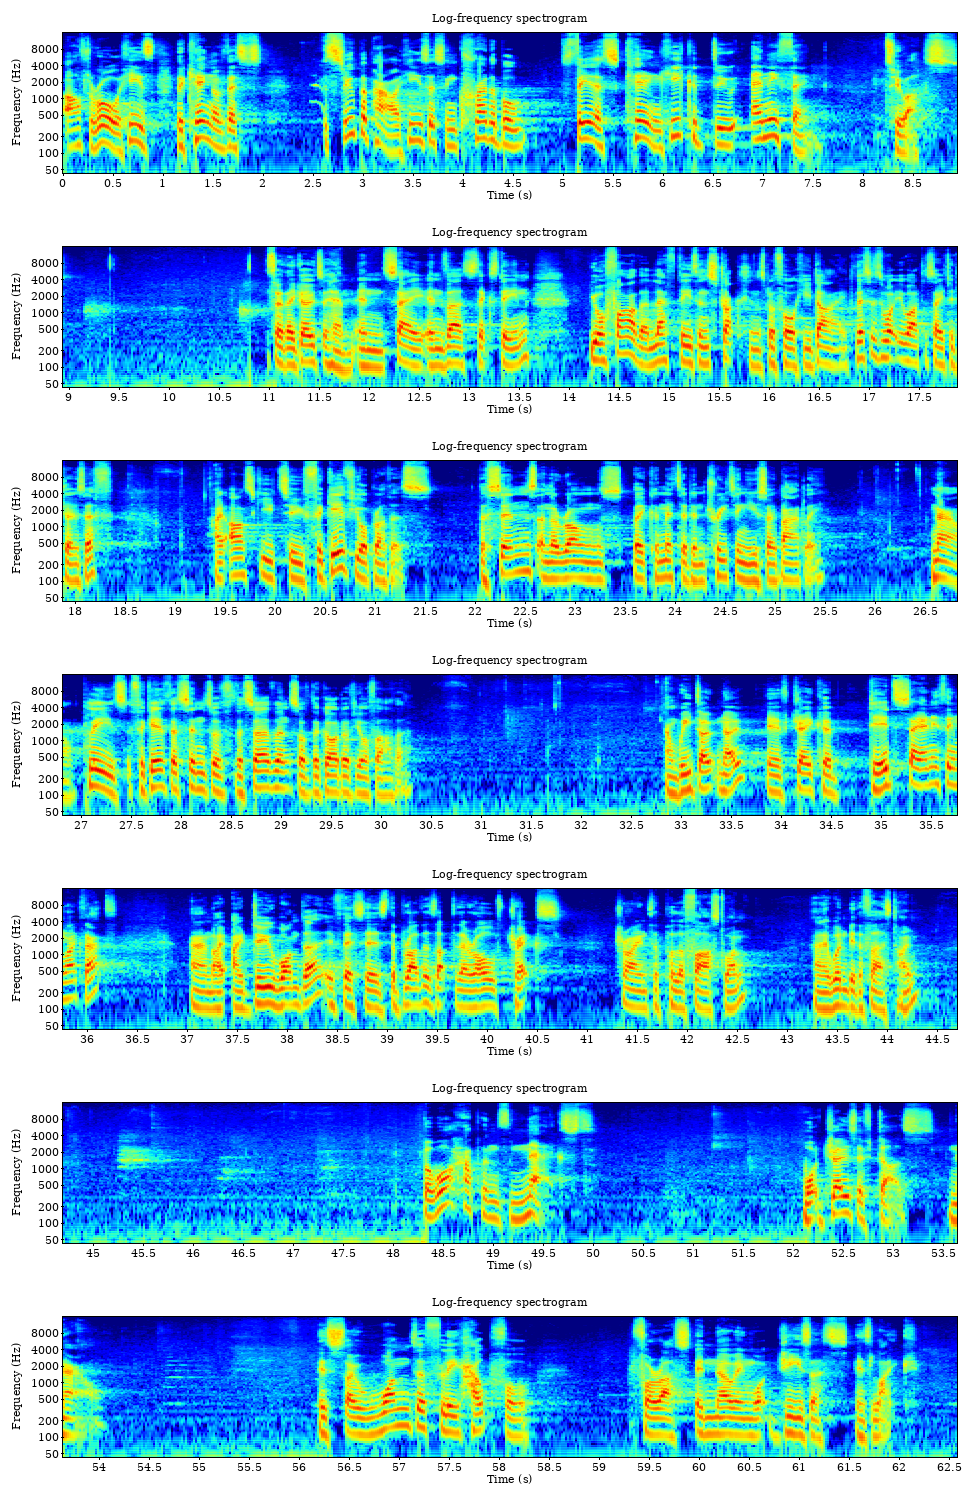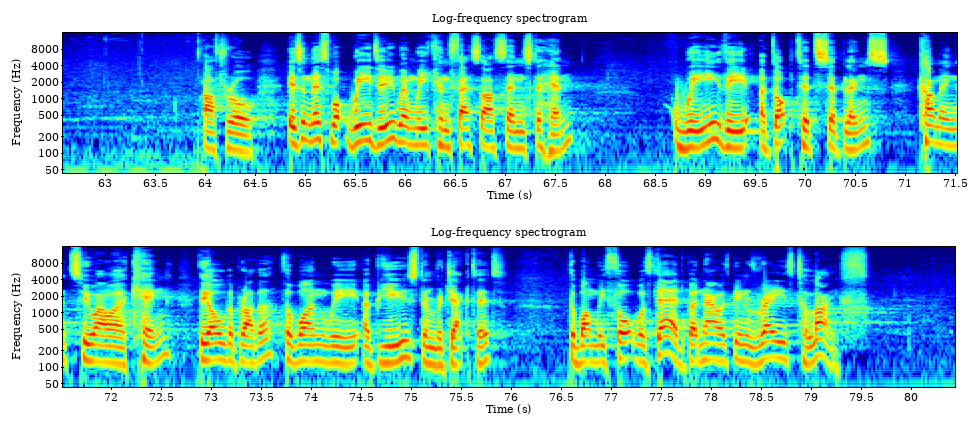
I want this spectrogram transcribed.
After all, he's the king of this superpower. He's this incredible, fierce king. He could do anything to us. So they go to him and say in verse 16, Your father left these instructions before he died. This is what you are to say to Joseph I ask you to forgive your brothers the sins and the wrongs they committed in treating you so badly. Now, please forgive the sins of the servants of the God of your father. And we don't know if Jacob did say anything like that. And I, I, do wonder if this is the brothers up to their old tricks, trying to pull a fast one. And it wouldn't be the first time. But what happens next? What Joseph does now is so wonderfully helpful for us in knowing what Jesus is like. After all, isn't this what we do when we confess our sins to Him? We, the adopted siblings, coming to our King, the older brother, the one we abused and rejected, the one we thought was dead but now has been raised to life.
